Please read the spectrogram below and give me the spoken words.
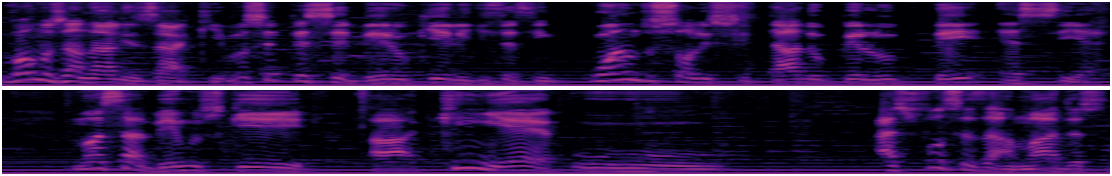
Vamos analisar aqui. Você perceberam que ele disse assim, quando solicitado pelo TSE. Nós sabemos que ah, quem é o. As Forças Armadas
